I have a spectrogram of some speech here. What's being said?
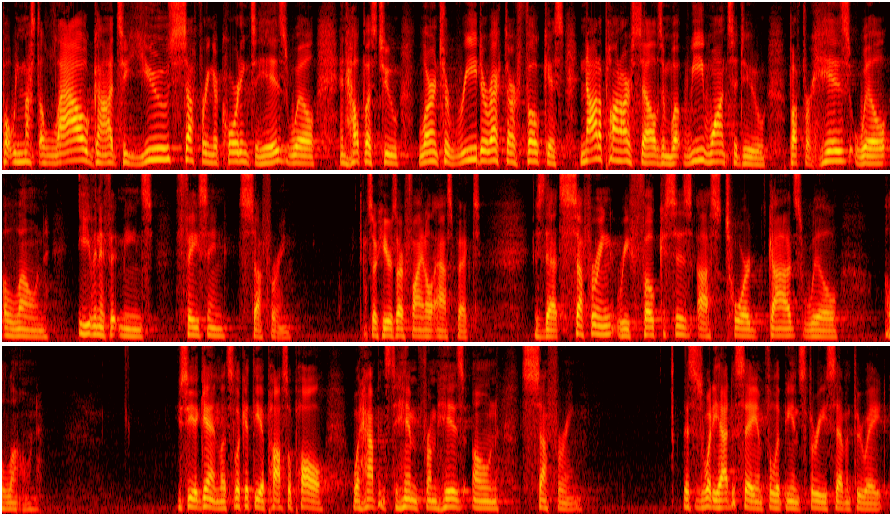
But we must allow God to use suffering according to His will and help us to learn to redirect our focus not upon ourselves and what we want to do, but for His will alone, even if it means facing suffering. So here's our final aspect is that suffering refocuses us toward God's will alone. You see, again, let's look at the Apostle Paul, what happens to him from his own suffering. This is what he had to say in Philippians 3 7 through 8.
